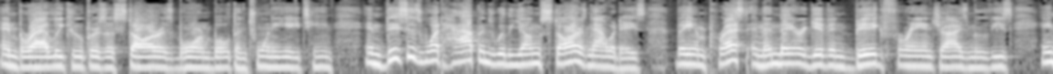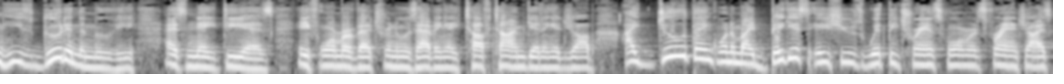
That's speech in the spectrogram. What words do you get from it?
and Bradley Cooper's A Star is Born both in 2018. And this is what happens with young stars nowadays. They impress and then they are given big franchise movies, and he's good in the movie as Nate Diaz, a former veteran who is having a tough time getting a job. I do think one of my biggest issues with the Transformers franchise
